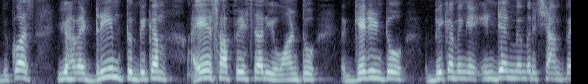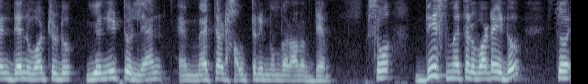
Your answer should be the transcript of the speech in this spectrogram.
because you have a dream to become IAS officer, you want to get into becoming an Indian memory champion, then what to do? You need to learn a method how to remember all of them. So this method what I do, so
